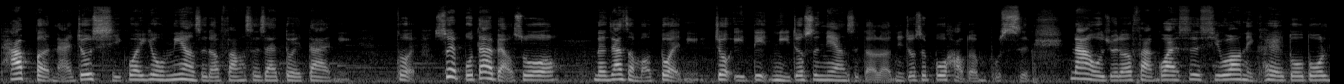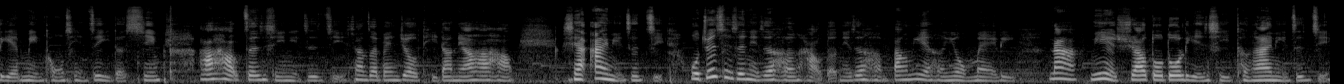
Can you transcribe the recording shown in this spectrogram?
他本来就习惯用那样子的方式在对待你。对，所以不代表说。人家怎么对你，就一定你就是那样子的人，你就是不好的人，不是？那我觉得反过来是希望你可以多多怜悯、同情自己的心，好好珍惜你自己。像这边就有提到，你要好好先爱你自己。我觉得其实你是很好的，你是很棒，你也很有魅力。那你也需要多多练习疼爱你自己，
